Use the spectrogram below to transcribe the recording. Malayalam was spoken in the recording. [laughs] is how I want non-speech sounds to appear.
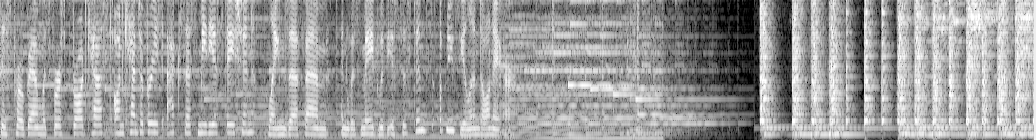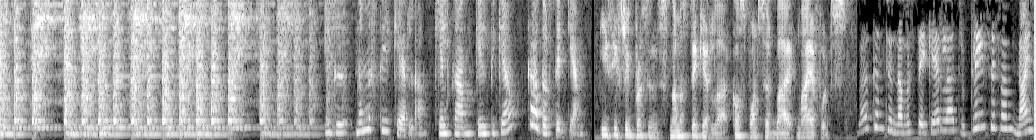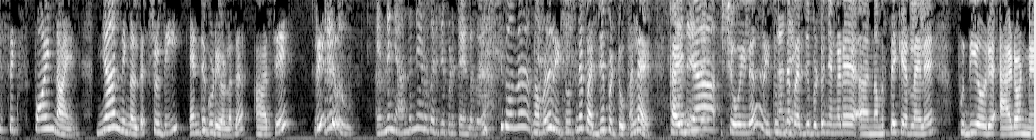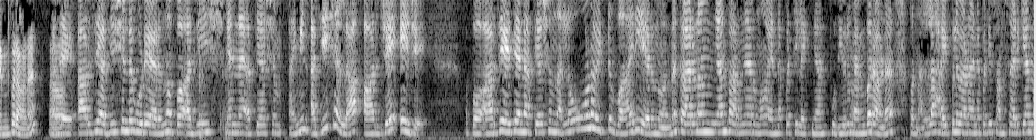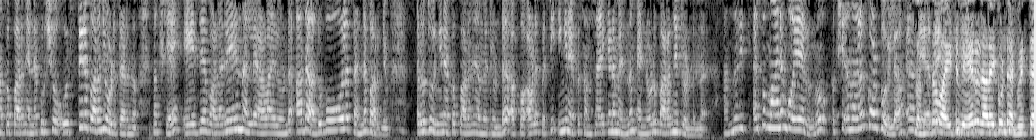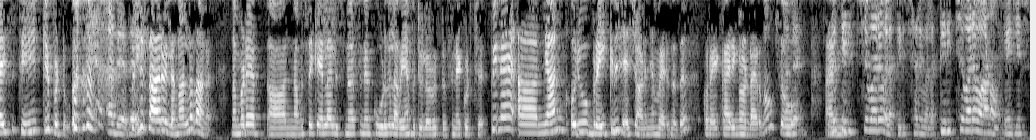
This program was first broadcast on Canterbury's access media station, Plains FM, and was made with the assistance of New Zealand On Air. ഇത് നമസ്തേ കേരള കേൾക്കാം കേൾപ്പിക്കാം കാതോർത്തിരിക്കാം Easy Street Presents Namaste Kerala, co-sponsored by Maya Foods. Welcome to Namaste Kerala through plains F M ninety six point nine ഞാൻ നിങ്ങളുടെ ശ്രുതി എന്റെ കൂടെയുള്ളത് ആർ ജെ എന്നെ ഞാൻ തന്നെയാണ് പരിചയപ്പെടുത്തേണ്ടത്. ഇതൊന്ന് നമ്മൾ റിത്തൂസിനെ പരിചയപ്പെട്ടു അല്ലെ? കഴിഞ്ഞ ഷോയിൽ റിത്തൂസിനെ പരിചയപ്പെട്ടു. ഞങ്ങളുടെ നമസ്തേ കേരളയിലെ പുതിയ ഒരു ആഡ് ഓൺ മെമ്പർ ആണ് അതെ ആർ ജെ അജീഷിന്റെ കൂടെ ആയിരുന്നു അപ്പൊ അജീഷ് എന്നെ അത്യാവശ്യം ഐ മീൻ അജീഷ് അല്ല ആർ ജെ എ ജെ. അപ്പോ ആർ ജെ എ ജെ എന്നെ അത്യാവശ്യം നല്ലോണം ഇട്ട് വാരിയായിരുന്നു അന്ന്. കാരണം ഞാൻ പറഞ്ഞായിരുന്നു എന്നെ പറ്റി ലൈക്ക് ഞാൻ പുതിയൊരു മെമ്പറാണ് അപ്പൊ നല്ല ഹൈപ്പിൽ വേണം എന്നെ പറ്റി സംസാരിക്കാൻ എന്നൊക്കെ പറഞ്ഞ് എന്നെ കുറിച്ച് ഒത്തിരി പറഞ്ഞു കൊടുത്തായിരുന്നു. പക്ഷേ എ ജെ വളരെ നല്ല ആളായതുകൊണ്ട് അത് അതുപോലെ തന്നെ പറഞ്ഞു. ഋതു ഇങ്ങനെയൊക്കെ പറഞ്ഞു തന്നിട്ടുണ്ട്. അപ്പൊ അവളെ പറ്റി ഇങ്ങനെയൊക്കെ സംസാരിക്കണമെന്നും എന്നോട് പറഞ്ഞിട്ടുണ്ടെന്ന്. അന്നൊരു അല്പം മാനം പോയായിരുന്നു. പക്ഷെ എന്നാലും കുഴപ്പമില്ല. സ്വന്തമായിട്ട് വേറൊരാളെ കൊണ്ട് അഡ്വർടൈസ് ചെയ്യിക്കപ്പെട്ടു. അതെ, അതെ. പക്ഷെ സാരമില്ല. നല്ലതാണ്. നമ്മുടെ നമസ്തേ കേരള ലിസണേഴ്സിന് കൂടുതൽ അറിയാൻ പറ്റുമല്ലോ ഋത്തുസിനെ കുറിച്ച്. പിന്നെ ഞാൻ ഒരു ബ്രേക്കിന് ശേഷമാണ് ഞാൻ വരുന്നത്. കുറെ കാര്യങ്ങളുണ്ടായിരുന്നു. സോ. അല്ല തിരിച്ചറിവല്ല. തിരിച്ചുവരവാണോ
